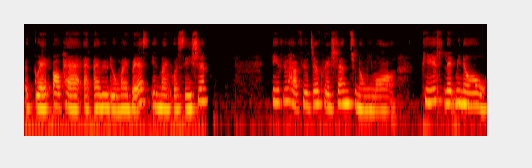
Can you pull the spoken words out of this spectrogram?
a great au pair and I will do my best in my position. If you have future questions to know me more, please let me know.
